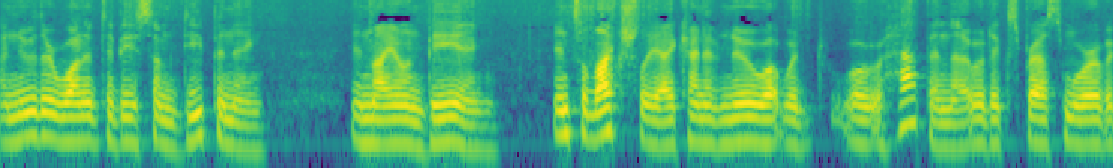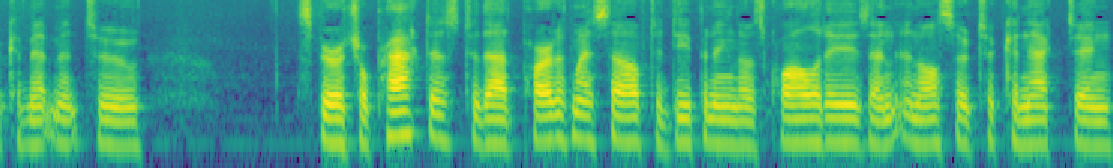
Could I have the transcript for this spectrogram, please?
I knew there wanted to be some deepening in my own being. Intellectually, I kind of knew what would, what would happen. That would express more of a commitment to spiritual practice, to that part of myself, to deepening those qualities, and, and also to connecting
